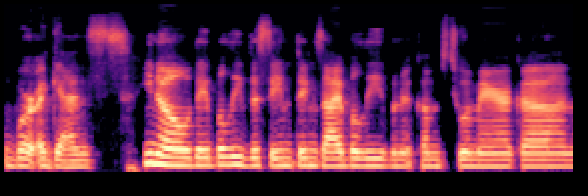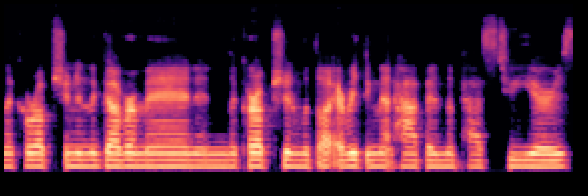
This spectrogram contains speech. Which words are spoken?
were against, you know, they believe the same things I believe when it comes to America and the corruption in the government and the corruption with everything that happened in the past two years.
